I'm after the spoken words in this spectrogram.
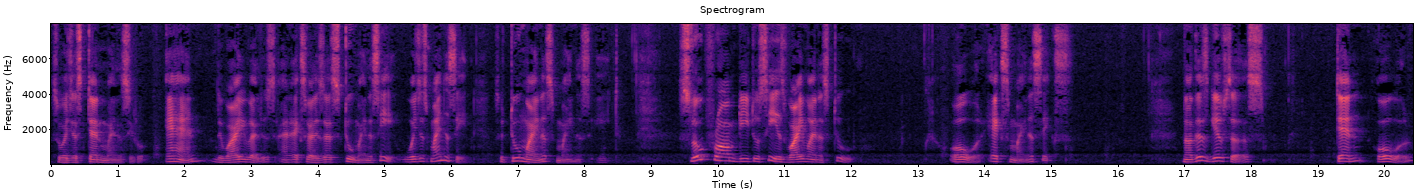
So which is 10 minus 0. And the y values and x values as 2 minus a, which is minus 8. So 2 minus minus 8. Slope from D to C is y minus 2 over x minus 6. Now this gives us 10 over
